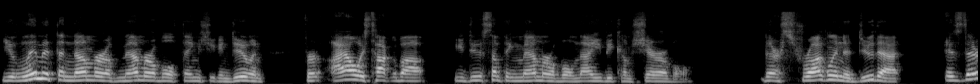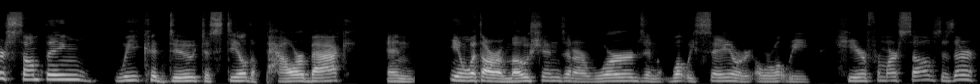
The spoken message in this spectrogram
you limit the number of memorable things you can do. And for I always talk about you do something memorable, now you become shareable. They're struggling to do that. Is there something we could do to steal the power back and you know with our emotions and our words and what we say or or what we hear from ourselves? Is there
